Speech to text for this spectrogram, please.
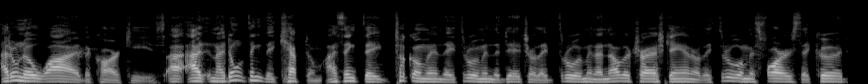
I don't know why the car keys. I, I and I don't think they kept them. I think they took them and they threw them in the ditch, or they threw them in another trash can, or they threw them as far as they could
